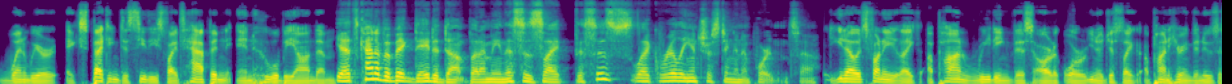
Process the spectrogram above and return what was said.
when we're expecting to see these flights happen and who will be on them. Yeah, it's kind of a big data dump, but I mean, this is like this is like really interesting and important. So you know, it's funny. Like upon reading this article, or you know, just like upon hearing the news,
